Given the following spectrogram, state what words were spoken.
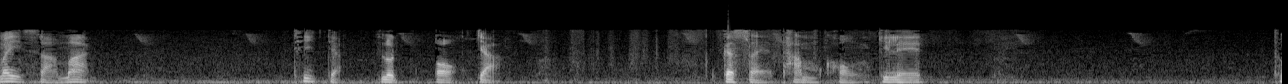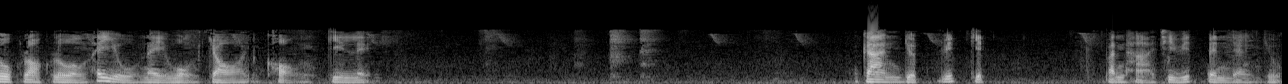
ไม่สามารถที่จะหลุดออกจากกระแสธรรมของกิเลส ถูกหลอกลวงให้อยู่ในวงจรของกิเลส การหยุดวิกฤตปัญหาชีวิตเป็นอย่างอยู่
